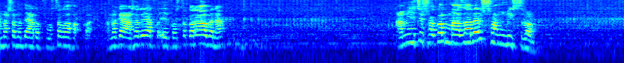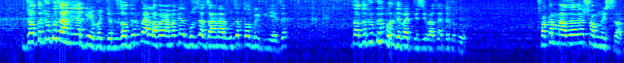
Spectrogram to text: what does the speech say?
আমার সম্বন্ধে আরও প্রশ্ন আমাকে আশা করি এই প্রশ্ন করা হবে না। আমি হচ্ছে সকল মাঝাবের সংমিশ্রণ। যতটুকু জানি আর কি এ পর্যন্ত, যতটুকু আল্লাহ আমাকে বুঝা, জানার বুঝা, তৌফিক দিয়েছে ততটুকু বলতে পারতেছি বাস এতটুকু। সকল মাঝাবের সংমিশ্রণ।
